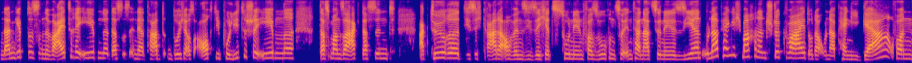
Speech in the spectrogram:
Dann gibt es eine weitere Ebene, das ist in der Tat durchaus auch die politische Ebene, dass man sagt, das sind Akteure, die sich gerade auch, wenn sie sich jetzt zunehmend versuchen zu internationalisieren, unabhängig machen ein Stück weit oder unabhängiger von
